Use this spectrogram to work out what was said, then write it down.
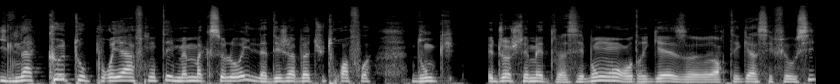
il n'a que Topuria affronter, même Max Holloway, il l'a déjà battu trois fois. Donc, et Josh Emmett, bah, c'est bon. Rodriguez, euh, Ortega, c'est fait aussi.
